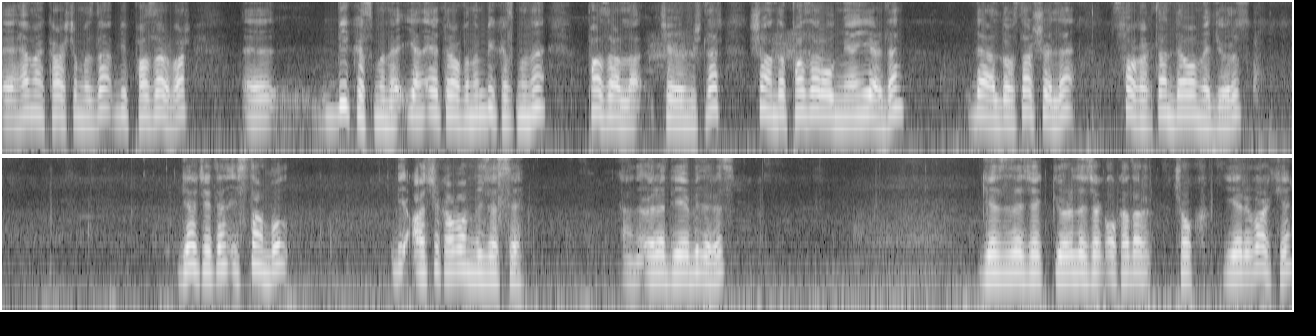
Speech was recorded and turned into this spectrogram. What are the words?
E, Hemen karşımızda bir pazar var. E, Bir kısmını yani etrafının bir kısmını pazarla çevirmişler. Şu anda pazar olmayan yerden değerli dostlar şöyle sokaktan devam ediyoruz. Gerçekten İstanbul bir açık hava müzesi. Yani öyle diyebiliriz. Gezilecek, görülecek o kadar çok yeri var ki.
